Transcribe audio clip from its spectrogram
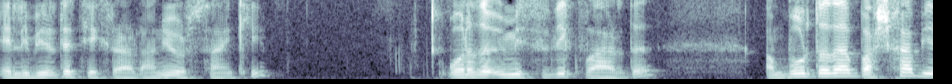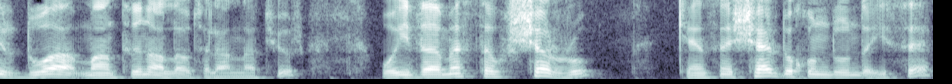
51'de tekrarlanıyor sanki. Orada ümitsizlik vardı. Burada da başka bir dua mantığını Allahu Teala anlatıyor. Ve izâ messehu şerru kendisine şer dokunduğunda ise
